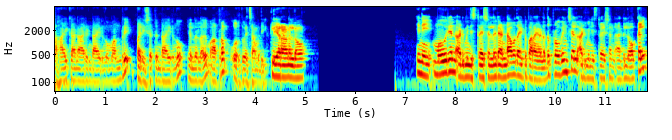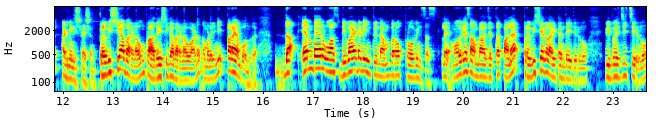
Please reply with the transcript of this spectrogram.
സഹായിക്കാൻ ആരുണ്ടായിരുന്നു? മന്ത്രി പരിഷത്ത് ഉണ്ടായിരുന്നു എന്നുള്ളത് മാത്രം ഓർത്തു വെച്ചാൽ മതി. ക്ലിയർ ആണല്ലോ? ഇനി മൗര്യൻ അഡ്മിനിസ്ട്രേഷനിൽ രണ്ടാമതായിട്ട് പറയാനുള്ളത് provincial administration and local administration. പ്രവിശ്യ ഭരണവും പ്രാദേശിക ഭരണവുമാണ് നമ്മൾ ഇനി പറയാൻ പോകുന്നത്. The empire was divided into number of provinces അല്ലെ മൗര്യ സാമ്രാജ്യത്തെ പല പ്രവിശ്യകളായിട്ട് എന്ത് ചെയ്തിരുന്നു? വിഭജിച്ചിരുന്നു.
